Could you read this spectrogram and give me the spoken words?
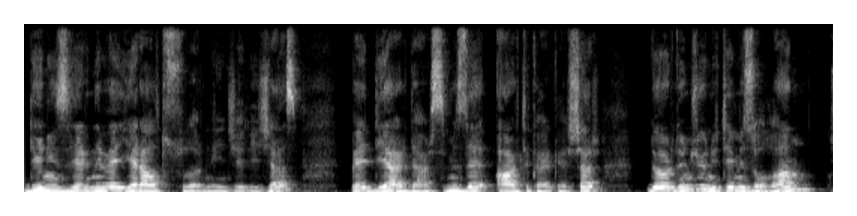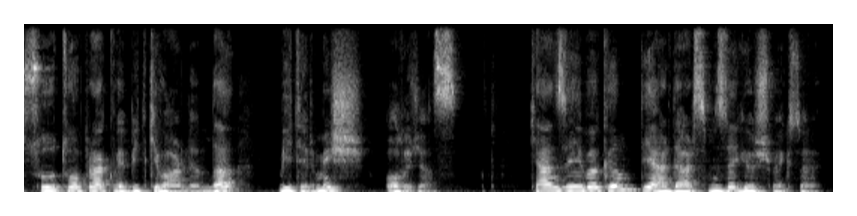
denizlerini ve yeraltı sularını inceleyeceğiz. Ve diğer dersimizde artık arkadaşlar dördüncü ünitemiz olan su, toprak ve bitki varlığında bitirmiş olacağız. Kendinize iyi bakın. Diğer dersimizde görüşmek üzere.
